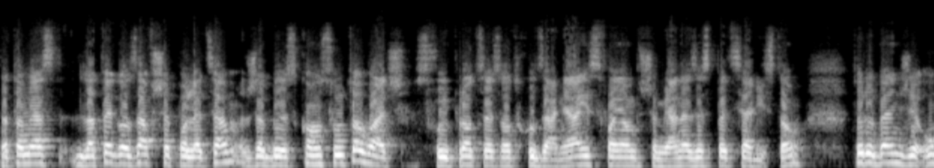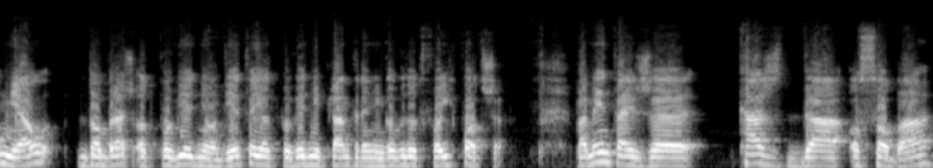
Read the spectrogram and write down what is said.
Natomiast dlatego zawsze polecam, żeby skonsultować swój proces odchudzania i swoją przemianę ze specjalistą, który będzie umiał dobrać odpowiednią dietę i odpowiedni plan treningowy do Twoich potrzeb. Pamiętaj, że każda osoba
